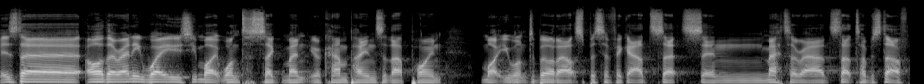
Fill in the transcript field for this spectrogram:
Is there are there any ways you might want to segment your campaigns at that point? Might you want to build out specific ad sets in meta ads, that type of stuff,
